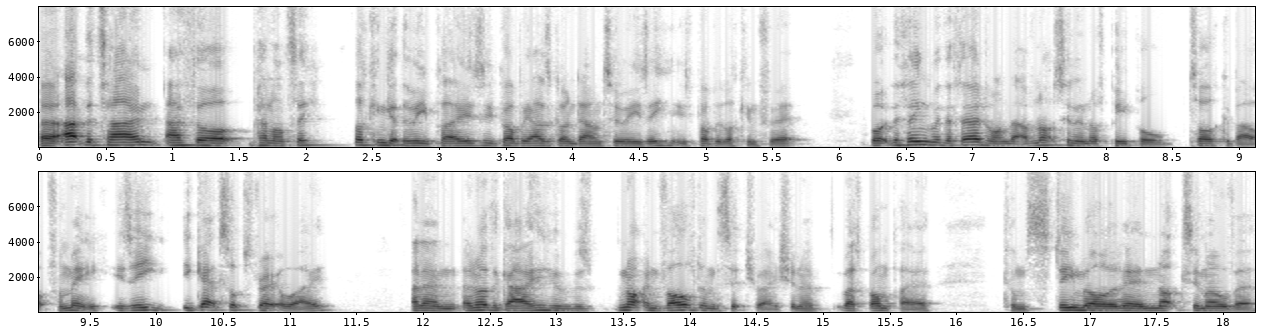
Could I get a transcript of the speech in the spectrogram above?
Uh, at the time, I thought penalty looking at the replays, he probably has gone down too easy. He's probably looking for it. But the thing with the third one that I've not seen enough people talk about for me is he he gets up straight away, and then another guy who was not involved in the situation, a West Brom player, comes steamrolling in, knocks him over.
